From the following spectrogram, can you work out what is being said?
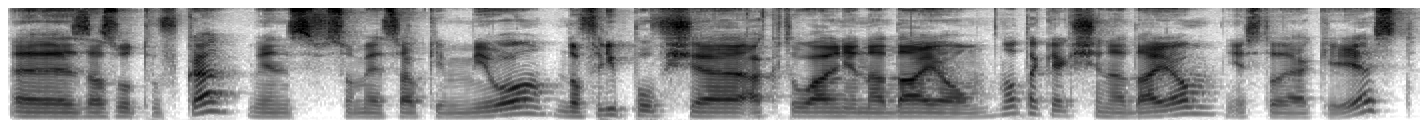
e, za złotówkę, więc w sumie całkiem miło. Do flipów się aktualnie nadają, no tak jak się nadają, jest to jakie jest.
